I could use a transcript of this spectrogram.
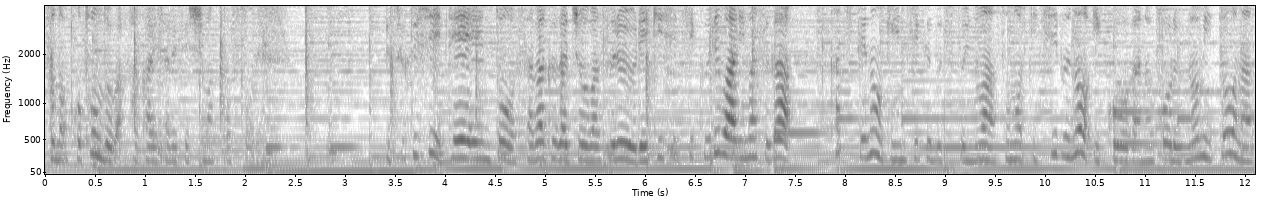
そのほとんどが破壊されてしまったそうです。美しい庭園と砂漠が調和する歴史地区ではありますがかつての建築物というのはその一部の遺構が残るのみとなっ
